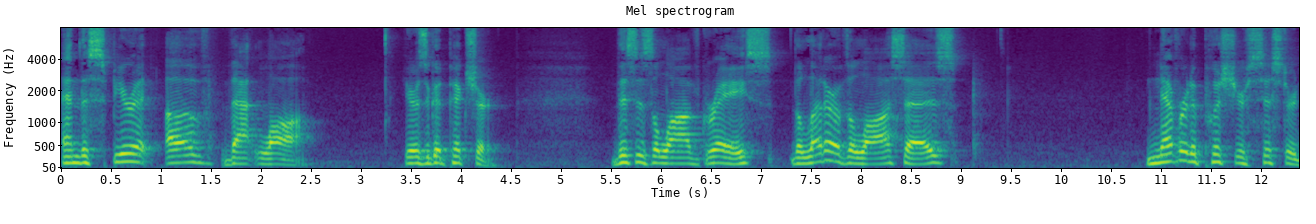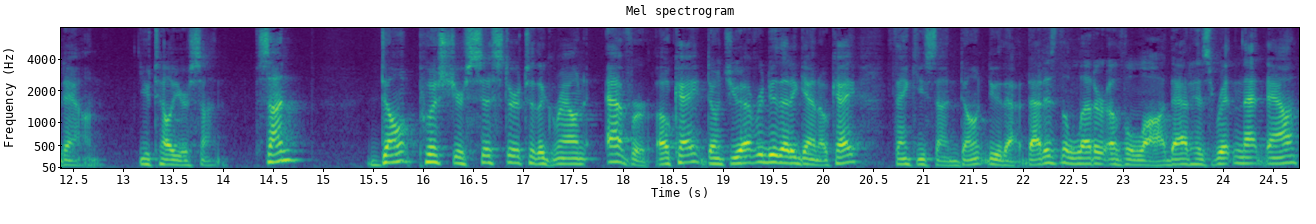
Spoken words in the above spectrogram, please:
and the spirit of that law. Here's a good picture. This is the law of grace. The letter of the law says, never to push your sister down, you tell your son. Son, don't push your sister to the ground ever, okay? Don't you ever do that again, okay? Thank you, son. Don't do that. That is the letter of the law. Dad has written that down.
